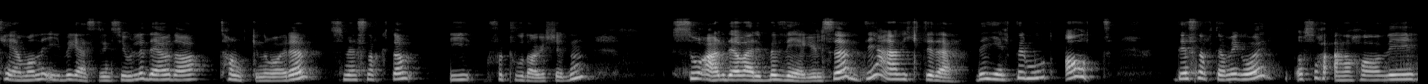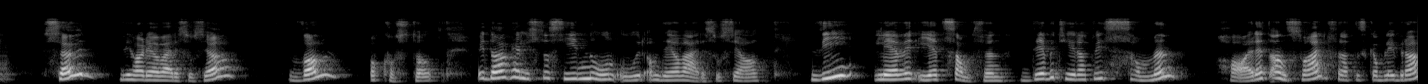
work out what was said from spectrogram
temaene i begeistringshjulet, det er jo da tankene våre, som jeg snakket om i, for to dager siden så er det det å være i bevegelse. Det er viktig, det. Det hjelper mot alt. Det snakket jeg om i går. Og så har vi søvn. Vi har det å være sosial. Vann og kosthold. Og I dag har jeg lyst til å si noen ord om det å være sosial. Vi lever i et samfunn. Det betyr at vi sammen har et ansvar for at det skal bli bra,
